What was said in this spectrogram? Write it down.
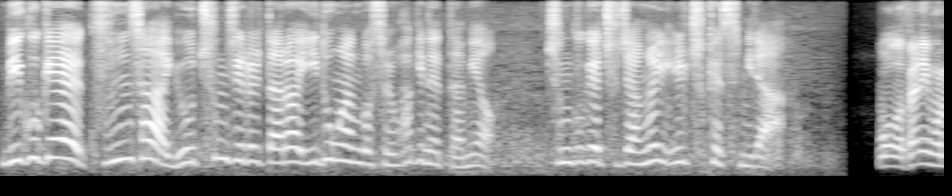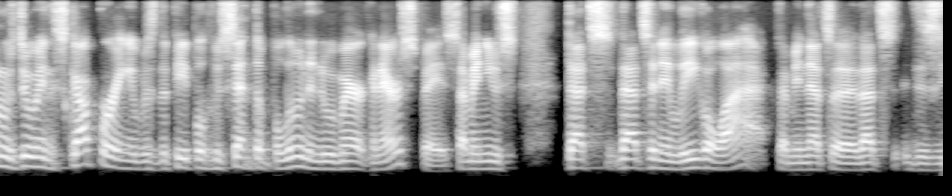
미국의 군사 요충지를 따라 이동한 것을 확인했다며 중국의 주장을 일축했습니다. Well, if anyone was doing the scuppering, it was the people who sent the balloon into American airspace. I mean, you, that's that's an illegal act. I mean, that's a that's this is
